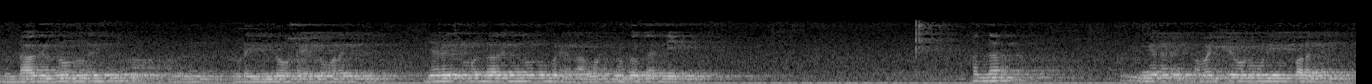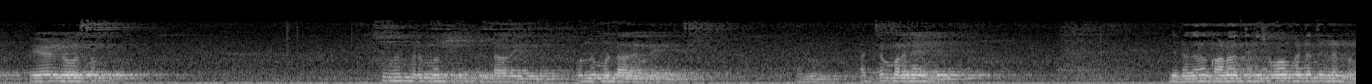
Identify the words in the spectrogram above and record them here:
ഉണ്ടാകുന്നു ഇവിടെ ഇരുന്നോട്ടെ എന്ന് പറഞ്ഞിട്ട് ജനങ്ങൾ ഉണ്ടാകുന്നു എന്നും പറയാം. അങ്ങോട്ടും ഇങ്ങോട്ടും തന്നെ അല്ല ഇങ്ങനെ അവജ്ഞയോടുകൂടി പറഞ്ഞ് ഏഴ് ദിവസം ശിവബ്രഹ്മർഷി ഉണ്ടാതെ ഒന്നും മിണ്ടാതെ ഒന്നും അച്ഛൻ പറഞ്ഞ ജനഗണം കാണാൻ തിരിച്ചു പോകാൻ പറ്റത്തില്ലല്ലോ.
